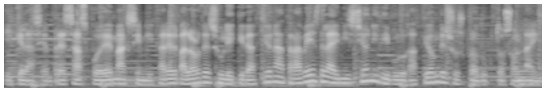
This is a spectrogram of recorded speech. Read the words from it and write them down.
y que las empresas pueden maximizar el valor de su liquidación a través de la emisión y divulgación de sus productos online.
